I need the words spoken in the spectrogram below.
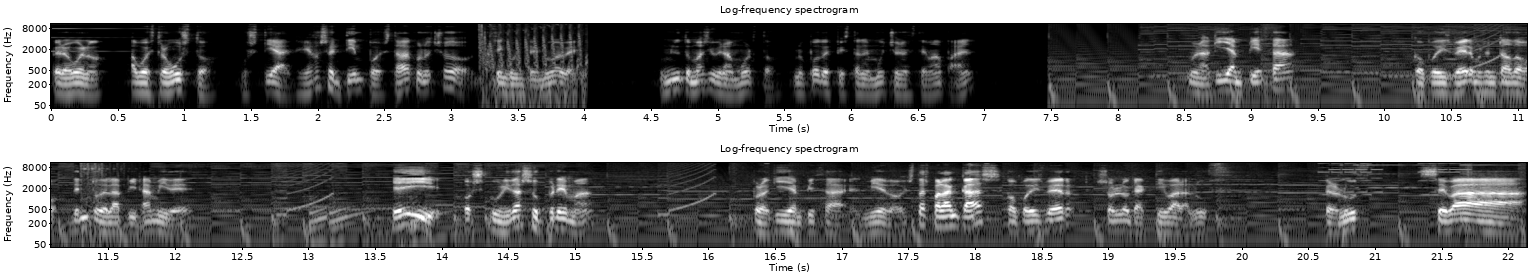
Pero bueno, a vuestro gusto. Hostia, fijaos el tiempo, estaba con 8.59. Un minuto más y hubiera muerto. No puedo despistarme mucho en este mapa, ¿eh? Bueno, aquí ya empieza. Como podéis ver, hemos entrado dentro de la pirámide. Y hay oscuridad suprema. Por aquí ya empieza el miedo. Estas palancas, como podéis ver, son lo que activa la luz. Pero luz se va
